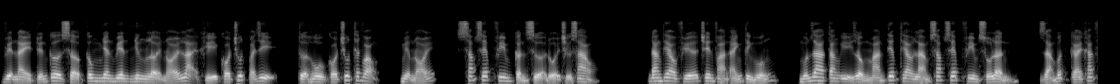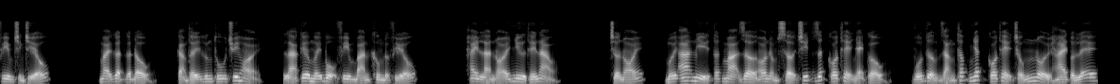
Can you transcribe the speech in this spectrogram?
viện này tuyến cơ sở công nhân viên nhưng lời nói lại khí có chút quái dị, tựa hồ có chút thất vọng, miệng nói, sắp xếp phim cần sửa đổi chứ sao? Đang theo phía trên phản ánh tình huống, muốn gia tăng ý rồng màn tiếp theo làm sắp xếp phim số lần, giảm bớt cái khác phim trình chiếu. Mãi gật gật đầu, cảm thấy hứng thú truy hỏi, là kêu mấy bộ phim bán không được phiếu? Hay là nói như thế nào? Chớ nói, mới an nghỉ tất mạ giờ on sờ chít rất có thể nhạy cầu vốn tưởng rằng thấp nhất có thể chống nổi hai tuần lễ,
